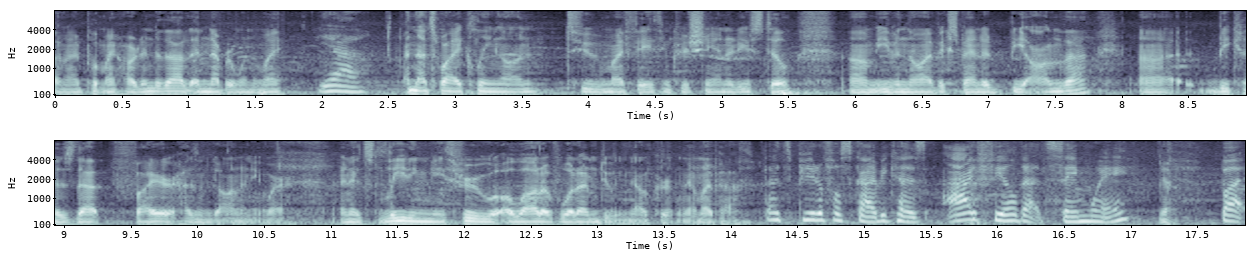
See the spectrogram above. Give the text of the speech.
and I put my heart into that, it never went away. Yeah. And that's why I cling on to my faith in Christianity still, um, even though I've expanded beyond that, uh, because that fire hasn't gone anywhere. And it's leading me through a lot of what I'm doing now currently on my path. That's beautiful, Sky, because I feel that same way. Yeah. But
